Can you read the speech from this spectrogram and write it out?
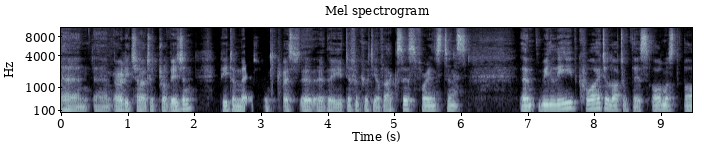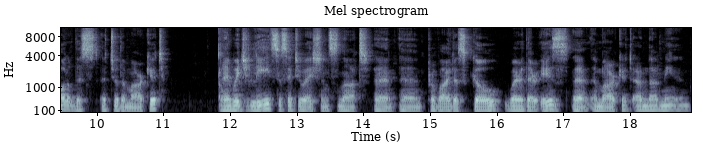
um, um, early childhood provision. Peter mentioned uh, the difficulty of access, for instance. Um, we leave quite a lot of this, almost all of this, uh, to the market, uh, which leads to situations that uh, providers go where there is a market, and that mean,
